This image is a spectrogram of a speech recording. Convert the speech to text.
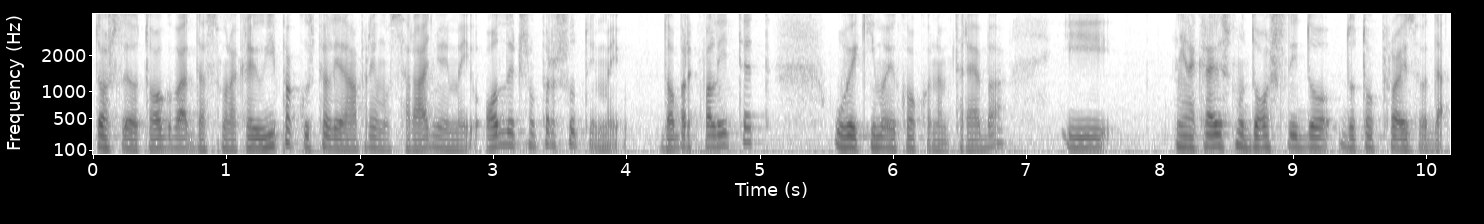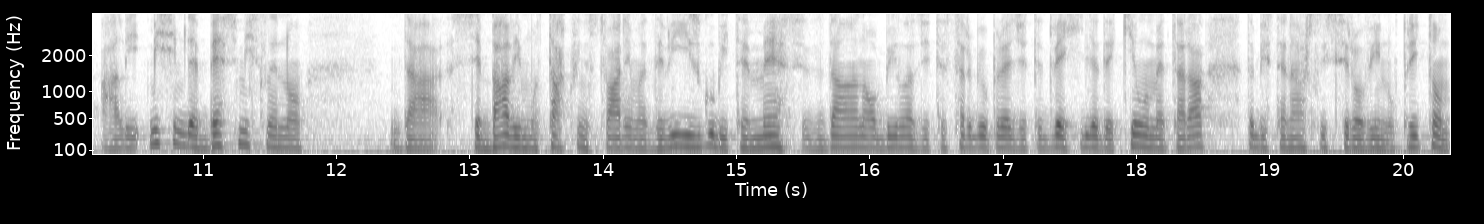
došli od toga da smo na kraju ipak uspeli da napravimo saradnju, imaju odličnu pršutu, imaju dobar kvalitet, uvek imaju koliko nam treba i i na kraju smo došli do, do tog proizvoda, ali mislim da je besmisleno da se bavimo takvim stvarima, da vi izgubite mesec dana, obilazite Srbiju, pređete 2000 km da biste našli sirovinu. Pritom,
